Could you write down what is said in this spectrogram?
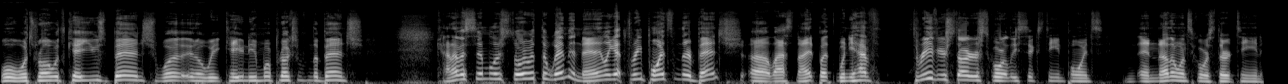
oh, what's wrong with KU's bench? What you know, we KU need more production from the bench. Kind of a similar story with the women, man. They only got three points from their bench uh, last night, but when you have three of your starters score at least 16 points and another one scores 13,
